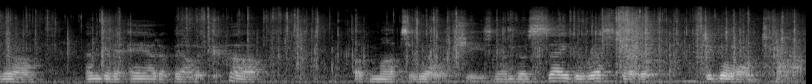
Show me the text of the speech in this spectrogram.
enough, I'm going to add about a cup of mozzarella cheese. Now I'm going to save the rest of it to go on top.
